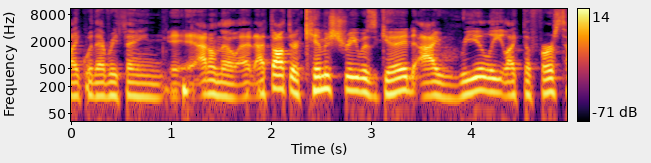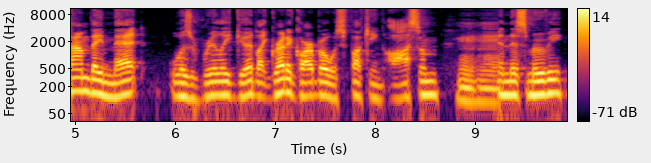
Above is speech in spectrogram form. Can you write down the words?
like with everything. I don't know. I, I, thought their chemistry was good. I really like the first time they met was really good. Like Greta Garbo was fucking awesome mm-hmm. in this movie.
